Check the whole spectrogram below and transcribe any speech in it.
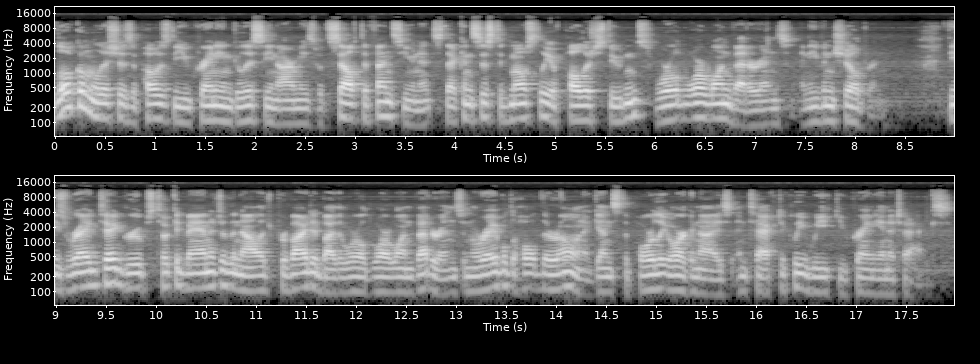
Local militias opposed the Ukrainian Galician armies with self-defense units that consisted mostly of Polish students, World War I veterans, and even children. These ragtag groups took advantage of the knowledge provided by the World War I veterans and were able to hold their own against the poorly organized and tactically weak Ukrainian attacks.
